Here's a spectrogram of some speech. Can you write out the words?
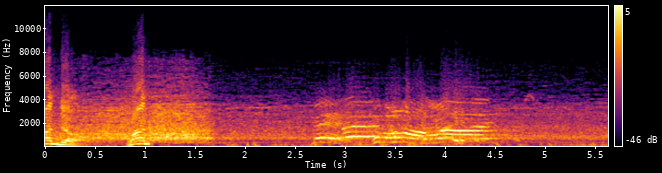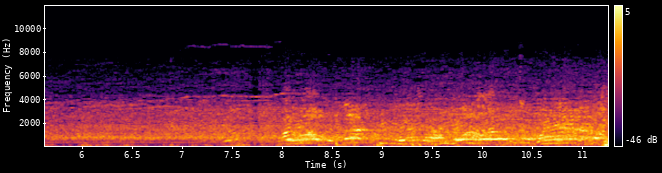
Rondo. Rondo. P.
